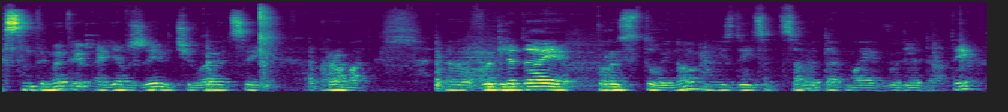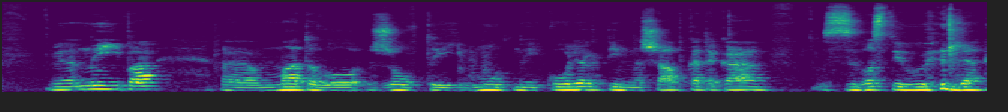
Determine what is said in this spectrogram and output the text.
сантиметрів, а я вже відчуваю цей аромат. Е, Виглядає пристойно, мені здається, саме так має виглядати е, нипа. Е, Матово-жовтий мутний колір, пінна шапка така з властивою для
